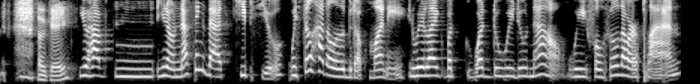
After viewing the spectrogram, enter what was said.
okay. You have, you know, nothing that keeps you. We still had a little bit of money. And we we're like, but what do we do now? We fulfilled our plan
